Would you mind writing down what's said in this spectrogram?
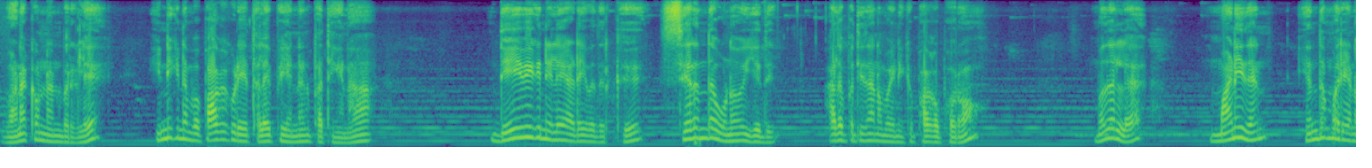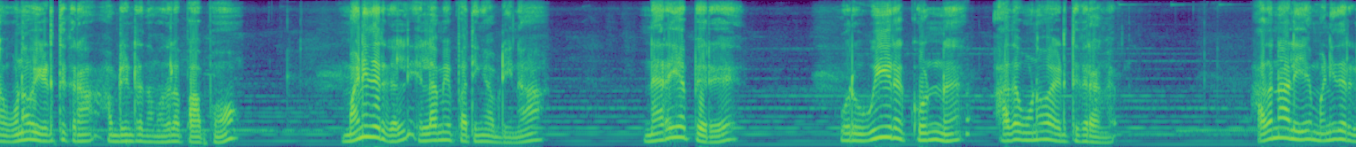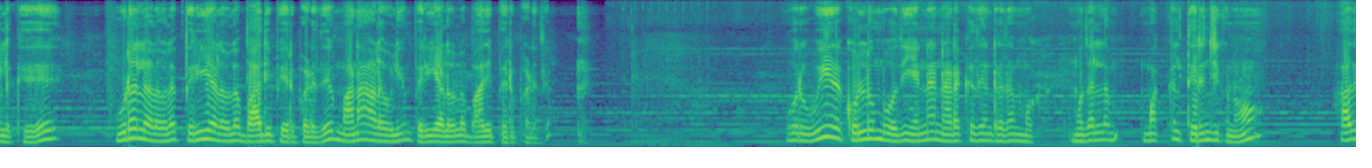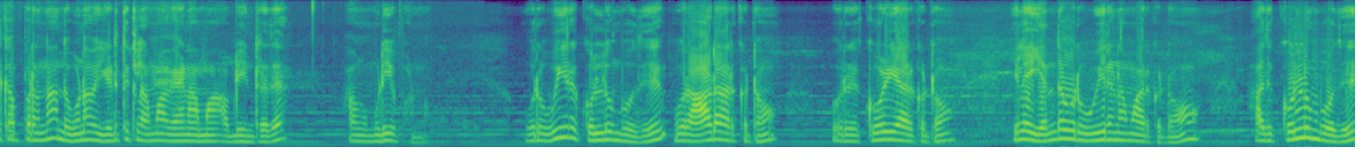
வணக்கம் நண்பர்களே. இன்றைக்கி நம்ம பார்க்கக்கூடிய தலைப்பு என்னன்னு பார்த்தீங்கன்னா தெய்வீக நிலை அடைவதற்கு சிறந்த உணவு எது? அதை பற்றி தான் நம்ம இன்றைக்கி பார்க்க போகிறோம் முதல்ல மனிதன் எந்த மாதிரியான உணவை எடுத்துக்கிறான் அப்படின்றத முதல்ல பார்ப்போம். மனிதர்கள் எல்லாமே பார்த்தீங்க அப்படின்னா நிறைய பேர் ஒரு உயிரை கொன்று அதை உணவாக எடுத்துக்கிறாங்க. அதனாலேயே மனிதர்களுக்கு உடல் அளவில் பெரிய அளவில் பாதிப்பு ஏற்படுது மன அளவுலேயும் பெரிய அளவில் பாதிப்பு ஏற்படுது. ஒரு உயிரை கொல்லும்போது என்ன நடக்குதுன்றத மக் முதல்ல மக்கள் தெரிஞ்சுக்கணும். அதுக்கப்புறம் தான் அந்த உணவை எடுத்துக்கலாமா வேணாமா அப்படின்றத அவங்க முடிவு பண்ணணும். ஒரு உயிரை கொல்லும்போது ஒரு ஆடாக இருக்கட்டும் ஒரு கோழியாக இருக்கட்டும் இல்லை எந்த ஒரு உயிரினமாக இருக்கட்டும் அது கொல்லும்போது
